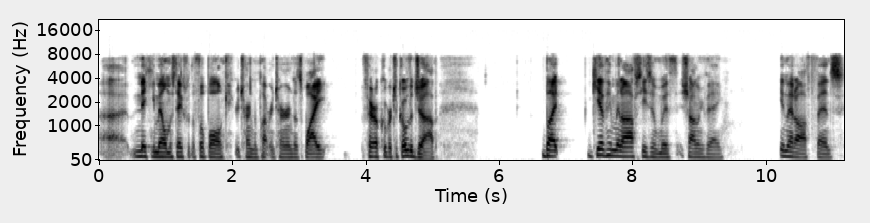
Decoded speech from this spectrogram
uh, making mental mistakes with the football, and kick returns and punt returns. That's why Pharoh Cooper took over the job. But give him an offseason with Sean McVay in that offense.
